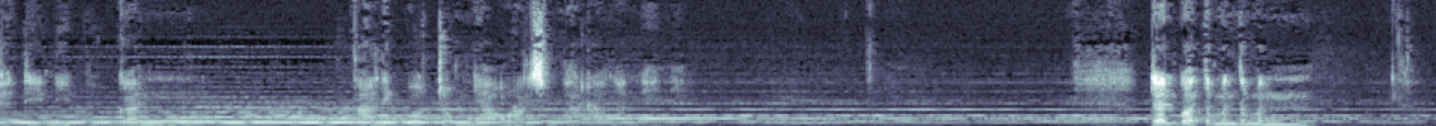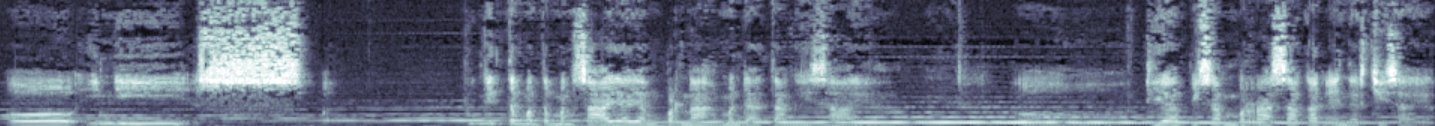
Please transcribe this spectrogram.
Jadi ini bukan tali pocongnya orang sembarangan dan buat teman-teman uh, ini mungkin teman-teman saya yang pernah mendatangi saya. Uh, dia bisa merasakan energi saya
